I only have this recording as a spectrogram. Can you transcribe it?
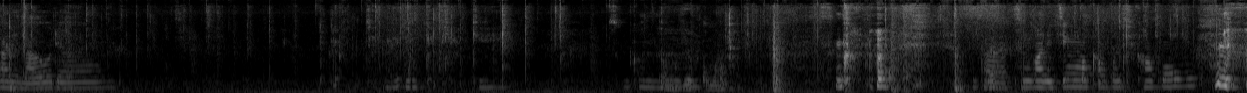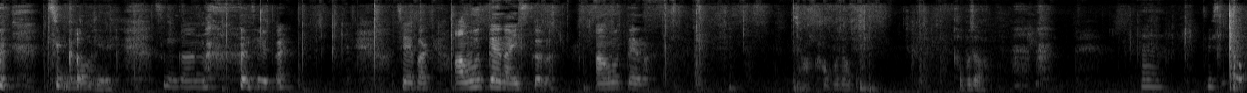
습관이 나오렴. 제발 이렇게 길게. 순간 너무 귀엽구만. 일단 순간이 찍먹 한 번씩 하고. 순간 친구이래. 순간 제발 제발 아무 때나 있어라. 아무 때나. 자 가보자고. 가보자. 하나, 둘, 셋.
